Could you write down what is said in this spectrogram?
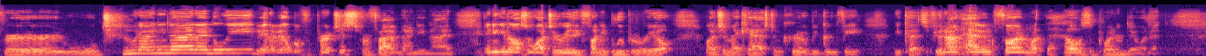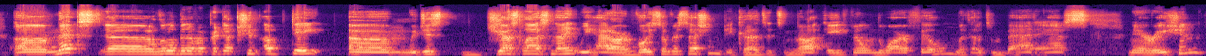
for $2.99, I believe, and available for purchase for $5.99. And you can also watch a really funny blooper reel watching my cast and crew be goofy. Because if you're not having fun, what the hell is the point of doing it? Um, next, uh, a little bit of a production update. Um, we just just last night we had our voiceover session because it's not a film noir film without some badass narration.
